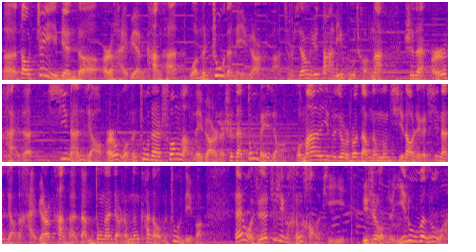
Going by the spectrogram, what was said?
呃，到这边的洱海边看看我们住的那边啊，就是相当于大理古城啊，是在洱海的西南角，而我们住在双廊那边呢，是在东北角。我妈的意思就是说，咱们能不能骑到这个西南角的海边看看，咱们东南角能不能看到我们住的地方？哎，我觉得这是一个很好的提议。于是我们就一路问路啊，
